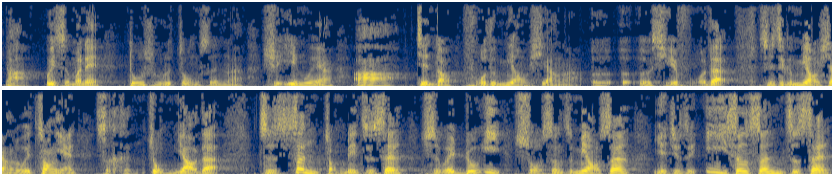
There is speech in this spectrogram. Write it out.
啊！为什么呢？多数的众生啊，是因为啊啊见到佛的妙相啊，而而而学佛的，所以这个妙相而为庄严是很重要的。指圣种类之身，此为如意所生之妙身，也就是一生生之身。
